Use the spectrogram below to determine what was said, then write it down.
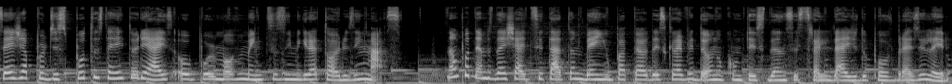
seja por disputas territoriais ou por movimentos imigratórios em massa. Não podemos deixar de citar também o papel da escravidão no contexto da ancestralidade do povo brasileiro.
